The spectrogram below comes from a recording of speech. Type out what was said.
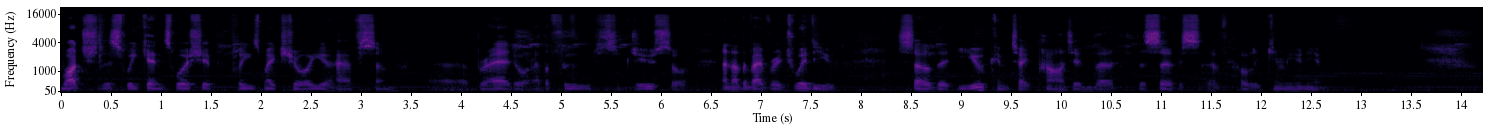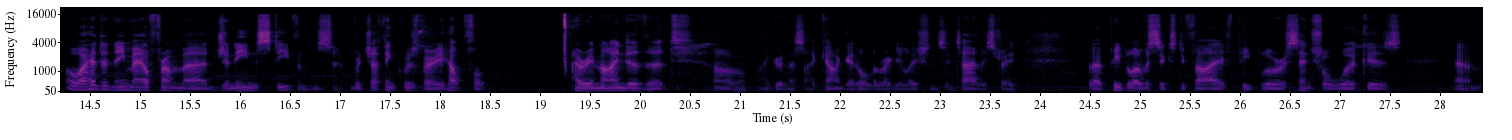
watch this weekend's worship, please make sure you have some uh, bread or other food, some juice or another beverage with you so that you can take part in the, the service of Holy Communion. Oh, I had an email from uh, Janine Stevens, which I think was very helpful. A reminder that, oh my goodness, I can't get all the regulations entirely straight but people over 65, people who are essential workers, um,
